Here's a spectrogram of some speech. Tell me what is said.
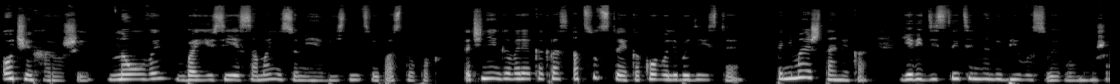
«Очень хороший, но, увы, боюсь, я сама не сумею объяснить свой поступок. Точнее говоря, как раз отсутствие какого-либо действия. Понимаешь, Тамика, я ведь действительно любила своего мужа.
